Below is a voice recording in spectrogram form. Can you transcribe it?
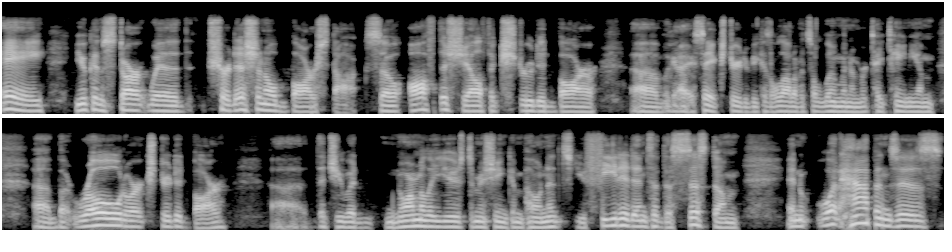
A, you can start with traditional bar stock, so off the shelf extruded bar. Uh, I say extruded because a lot of it's aluminum or titanium, uh, but rolled or extruded bar uh, that you would normally use to machine components. You feed it into the system. And what happens is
